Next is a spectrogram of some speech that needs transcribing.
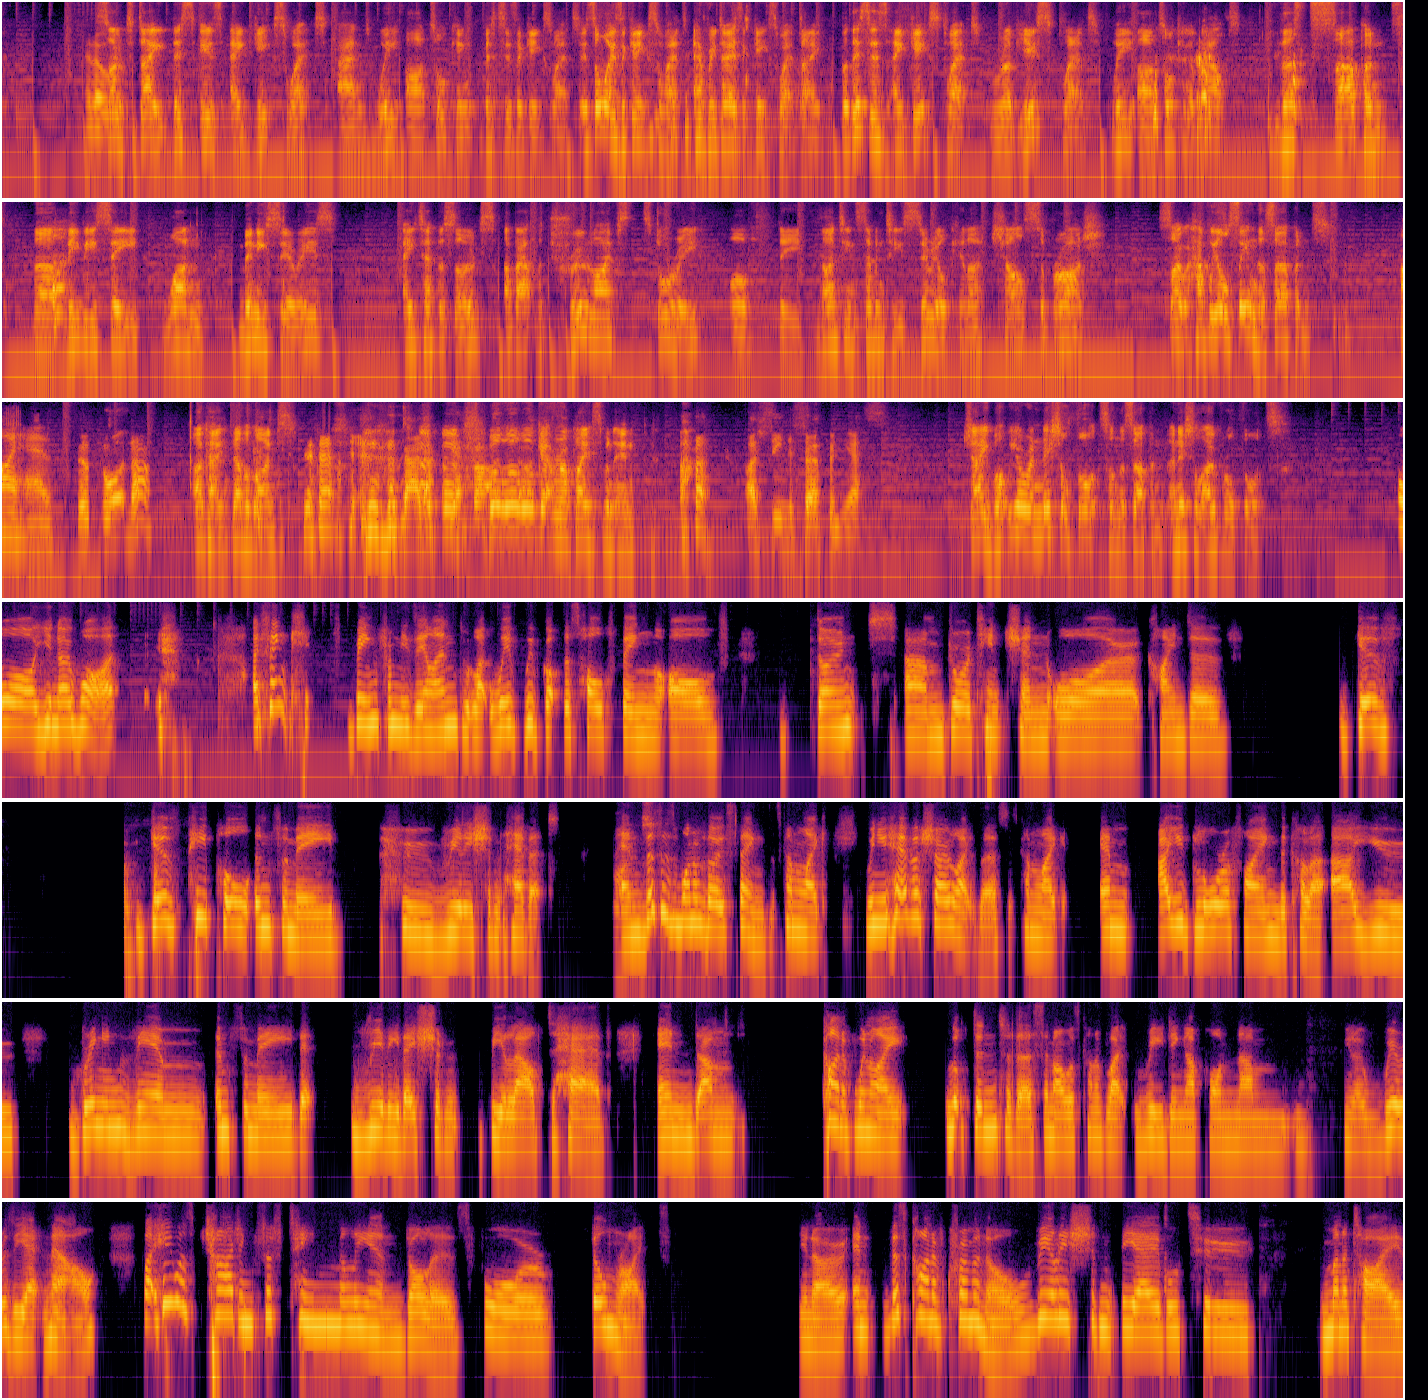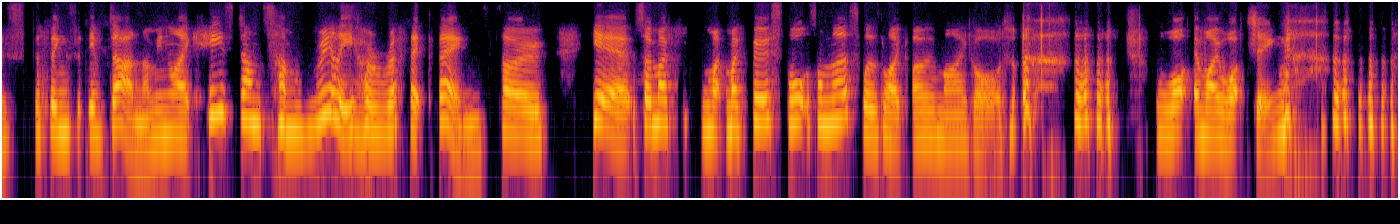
Hello. So today, this is a Geek Sweat, and we are talking. This is a Geek Sweat. It's always a Geek Sweat. Every day is a Geek Sweat day. But this is a Geek Sweat review split. We are talking about The Serpent, the BBC One miniseries, eight episodes about the true life story of the 1970s serial killer Charles Sobhraj. So, have we all seen The Serpent? I have. what now? Okay, never mind. no, no. Yes, we'll, we'll, we'll get a replacement in. I've seen the serpent. Yes. Jay, what were your initial thoughts on the serpent? Initial overall thoughts? Or you know what? I think being from New Zealand, like we've we've got this whole thing of don't um, draw attention or kind of give give people infamy who really shouldn't have it. And this is one of those things. It's kind of like when you have a show like this, it's kind of like, am are you glorifying the color? Are you bringing them infamy that really they shouldn't be allowed to have? And um, kind of when I looked into this and I was kind of like reading up on, um, you know, where is he at now? Like he was charging fifteen million dollars for film rights you know and this kind of criminal really shouldn't be able to monetize the things that they've done i mean like he's done some really horrific things so yeah so my my, my first thoughts on this was like oh my god what am i watching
